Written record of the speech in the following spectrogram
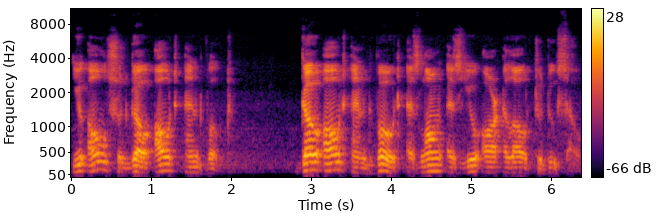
you all should go out and vote. Go out and vote as long as you are allowed to do so.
